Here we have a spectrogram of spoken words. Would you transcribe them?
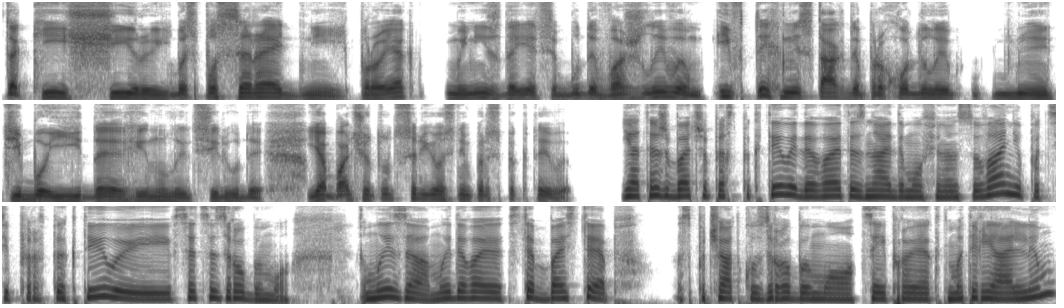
такий щирий безпосередній проєкт, мені здається, буде важливим і в тих містах, де проходили ті бої, де гинули ці люди. Я бачу тут серйозні перспективи. Я теж бачу перспективи. Давайте знайдемо фінансування по ці перспективи і все це зробимо. Ми за ми давай степ бай степ. Спочатку зробимо цей проєкт матеріальним,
